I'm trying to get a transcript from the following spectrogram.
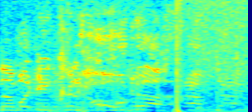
Nobody can hold us.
